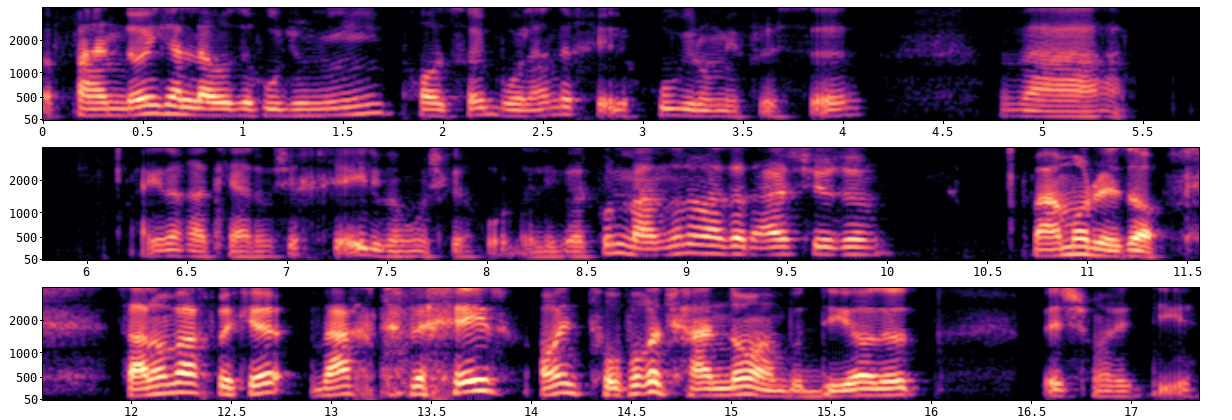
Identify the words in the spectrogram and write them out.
و فندایی که لحاظ هجومی پاسهای بلند خیلی خوبی رو میفرسته و اگر دقت کرده باشه خیلی به مشکل خورده. لیورپول ممنونم ازت ارشیا جان. و اما رضا. سلام وقت بخیر وقت بخیر آقا این توپق چندم هم بود دیگه. حالا بشمارید دیگه.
